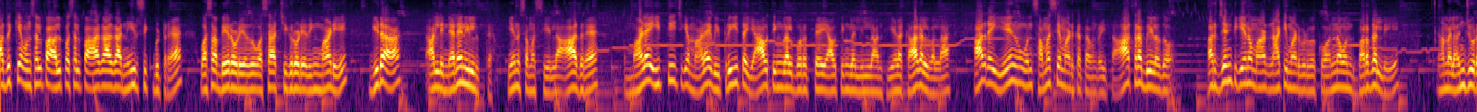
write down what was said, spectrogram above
ಅದಕ್ಕೆ ಒಂದು ಸ್ವಲ್ಪ ಅಲ್ಪ ಸ್ವಲ್ಪ ಆಗಾಗ ನೀರು ಸಿಕ್ಬಿಟ್ರೆ ಹೊಸ ಬೇರು ಹೊಡೆಯೋದು, ಹೊಸ ಚಿಗುರು ಹೊಡೆಯೋದು ಹಿಂಗೆ ಮಾಡಿ ಗಿಡ ಅಲ್ಲಿ ನೆಲೆ ನಿಲ್ಲುತ್ತೆ. ಏನು ಸಮಸ್ಯೆ ಇಲ್ಲ. ಆದರೆ ಮಳೆ ಇತ್ತೀಚೆಗೆ ಮಳೆ ವಿಪರೀತ ಯಾವ ತಿಂಗಳಲ್ಲಿ ಬರುತ್ತೆ, ಯಾವ ತಿಂಗಳಲ್ಲಿ ಇಲ್ಲ ಅಂತ ಹೇಳೋಕ್ಕಾಗಲ್ವಲ್ಲ. ಆದರೆ ಏನು ಒಂದು ಸಮಸ್ಯೆ ಮಾಡ್ಕೊತಾವ ರೈತ. ಆ ಥರ ಬೀಳೋದು. ಅರ್ಜೆಂಟ್ಗೆ ಏನೋ ಮಾಡಿ, ನಾಟಿ ಮಾಡಿಬಿಡ್ಬೇಕು ಅನ್ನೋ ಒಂದು ಬರದಲ್ಲಿ ಆಮೇಲೆ ಅಂಜೂರ,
